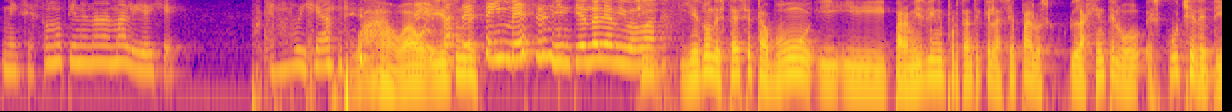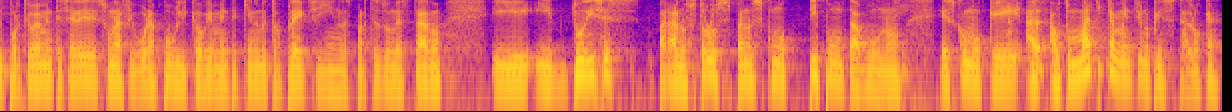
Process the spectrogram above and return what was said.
Y me dice, eso no tiene nada de malo. Y yo dije, ¿por qué no lo dije antes? Wow, wow. Y es Pasé donde... seis meses mintiéndole a mi mamá. Sí, y es donde está ese tabú y, y para mí es bien importante que la sepa, los- la gente lo escuche de ti, porque obviamente eres una figura pública, obviamente aquí en el Metroplex y en las partes donde has estado, y, y tú dices, para nosotros los hispanos es como tipo un tabú, ¿no? Sí. Es como que automáticamente uno piensa, está loca.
